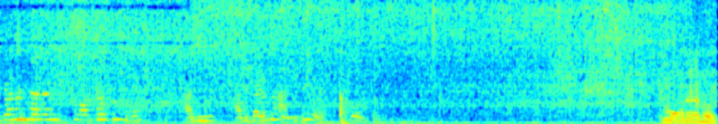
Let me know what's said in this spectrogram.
일하는 사람이 추워서도 뭐 안, 안 달면 안 돼요. 추워서. 겨울에는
